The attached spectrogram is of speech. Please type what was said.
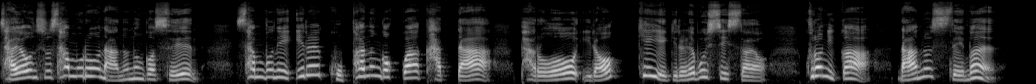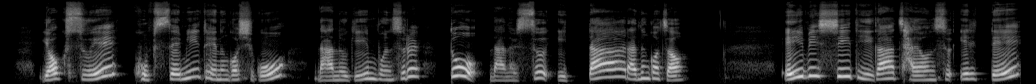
자연수 3으로 나누는 것은 3분의 1을 곱하는 것과 같다. 바로 이렇게 얘기를 해볼 수 있어요. 그러니까 나눗셈은 역수의 곱셈이 되는 것이고 나누기인 분수를 또 나눌 수 있다라는 거죠. A, B, C, D가 자연수일 때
